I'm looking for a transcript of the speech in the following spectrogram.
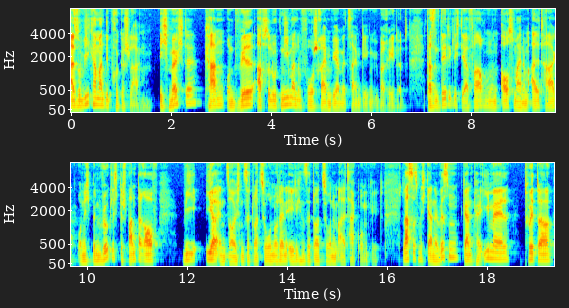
Also wie kann man die Brücke schlagen? Ich möchte, kann und will absolut niemandem vorschreiben, wie er mit seinem Gegenüber redet. Das sind lediglich die Erfahrungen aus meinem Alltag und ich bin wirklich gespannt darauf, wie ihr in solchen Situationen oder in ähnlichen Situationen im Alltag umgeht. Lasst es mich gerne wissen, gern per E-Mail, Twitter,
